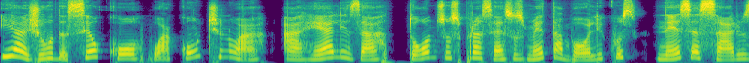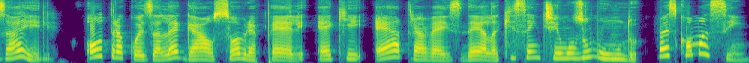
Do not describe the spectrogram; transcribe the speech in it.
e ajuda seu corpo a continuar a realizar todos os processos metabólicos necessários a ele. Outra coisa legal sobre a pele é que é através dela que sentimos o mundo. Mas como assim?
